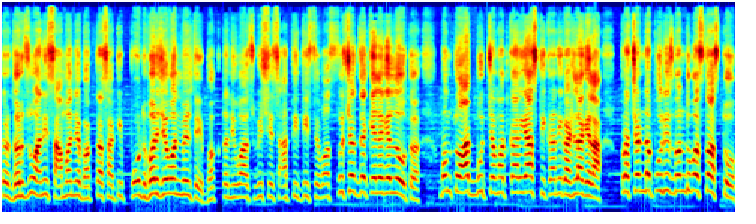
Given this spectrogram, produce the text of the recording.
तर गरजू आणि सामान्य भक्तासाठी पोटभर जेवण मिळते. भक्त निवास विशेष अतिथी सेवा सुसज्ज केलं गेलं होतं. मग तो अद्भुत चमत्कार याच ठिकाणी घडला गेला. प्रचंड पोलीस बंदोबस्त असतो.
